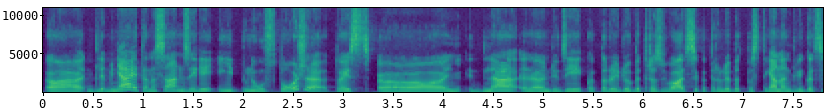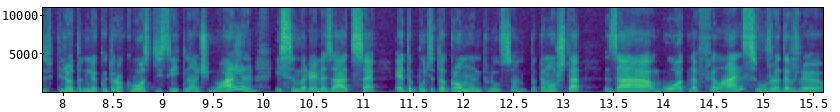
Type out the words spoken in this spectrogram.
Uh, для меня это на самом деле и плюс тоже, то есть uh, для uh, людей, которые любят развиваться, которые любят постоянно двигаться вперед, для которых рост действительно очень важен и самореализация, это будет огромным плюсом, потому что за год на фрилансе уже даже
